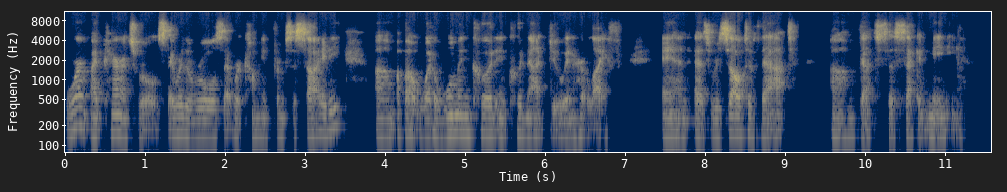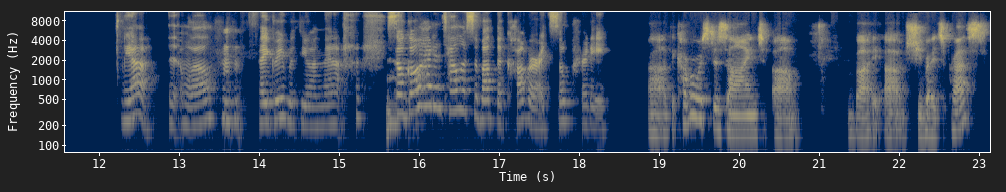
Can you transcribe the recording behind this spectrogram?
weren't my parents' rules. They were the rules that were coming from society um, about what a woman could and could not do in her life. And as a result of that, um, that's the second meaning. Yeah, eh, well, I agree with you on that. So go ahead and tell us about the cover. It's so pretty. Uh, the cover was designed um, by uh, She Writes Press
